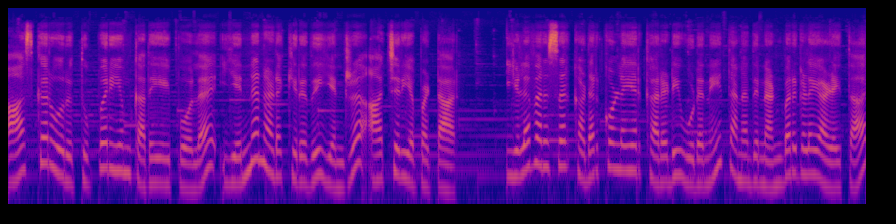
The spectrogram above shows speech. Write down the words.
ஆஸ்கர் ஒரு துப்பறியும் கதையைப் போல என்ன நடக்கிறது என்று ஆச்சரியப்பட்டார். இளவரசர் கடற்கொள்ளையர் கரடி உடனே தனது நண்பர்களை அழைத்தார்.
